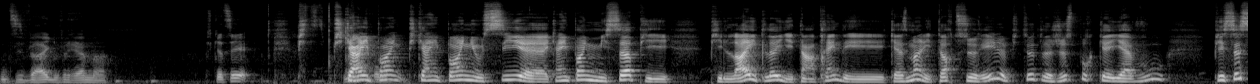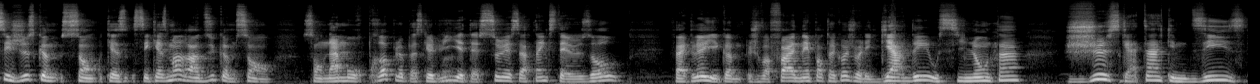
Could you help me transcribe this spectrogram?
divague vraiment. Parce que, tu sais, Puis, puis quand il pogne, puis quand il pogne aussi, euh, quand il pogne Misa, puis, puis Light, là, il est en train de quasiment les torturer, là, puis tout, là, juste pour qu'il avoue. Puis ça, c'est juste comme son. C'est quasiment rendu comme son, son amour propre, là, parce que lui, il était sûr et certain que c'était eux autres. Fait que là, il est comme, je vais faire n'importe quoi, je vais les garder aussi longtemps, jusqu'à temps qu'ils me disent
